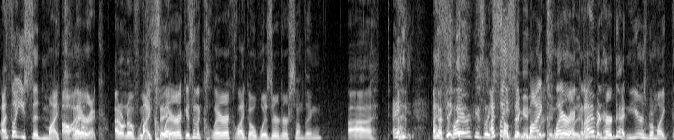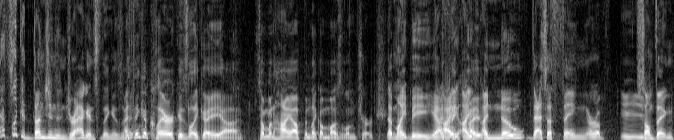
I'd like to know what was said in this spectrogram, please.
I thought you said Mike Oh, I don't- I don't know if we my should say- isn't a cleric like a wizard or something? Uh, I a think- cleric is like I thought you said my re- cleric, and I haven't heard that in years. But I'm like, that's like a Dungeons and Dragons thing, isn't it? I think a cleric is like a uh, someone high up in like a Muslim church. That might be. Yeah, I I I, I, know that's a thing or a Mm. something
